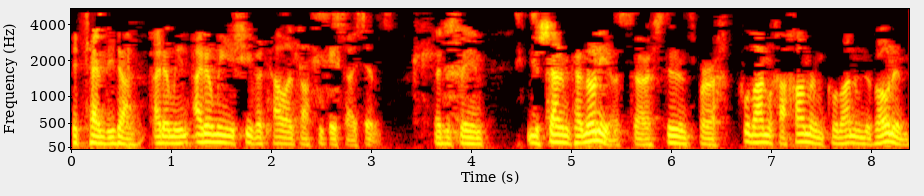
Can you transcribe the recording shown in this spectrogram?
It can be done. I don't mean I don't mean yeshiva college Sai Sims. I just mean Mishanim Kanonios are students for Kulam Chachamim, Kulam Nevonim,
